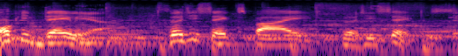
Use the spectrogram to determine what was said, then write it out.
Orchid Dahlia, 36 by 36.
